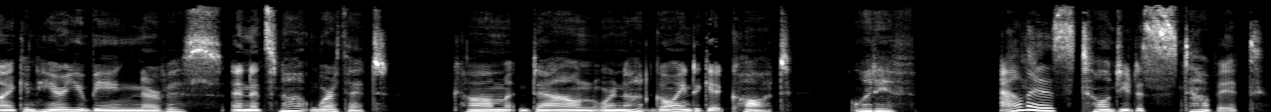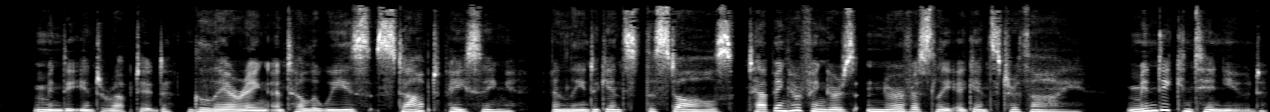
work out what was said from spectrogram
I can hear you being nervous, and it's not worth it. Calm down, we're not going to get caught. What if. Alice told you to stop it, Mindy interrupted, glaring until Louise stopped pacing and leaned against the stalls, tapping her fingers nervously against her thigh. Mindy continued,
